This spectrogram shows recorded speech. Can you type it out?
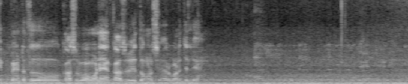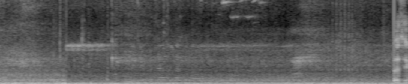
ਇਹ ਪਿੰਡ ਤੋਂ ਕਸਬਾ ਬਣਿਆ ਕਸਬੇ ਤੋਂ ਹੁਣ ਸ਼ਹਿਰ ਬਣ ਚੱਲਿਆ। ਵੈਸੇ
